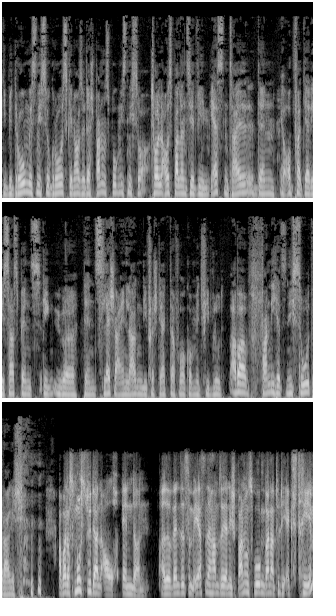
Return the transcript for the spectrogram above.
die Bedrohung ist nicht so groß, genauso der Spannungsbogen ist nicht so toll ausbalanciert wie im ersten Teil, denn er opfert ja die Suspense gegenüber den Slasher-Einlagen, die verstärkt da vorkommen mit viel Blut. Aber fand ich jetzt nicht so tragisch. Aber das musst du dann auch ändern. Also wenn sie es im ersten haben sie ja den Spannungsbogen war natürlich extrem.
